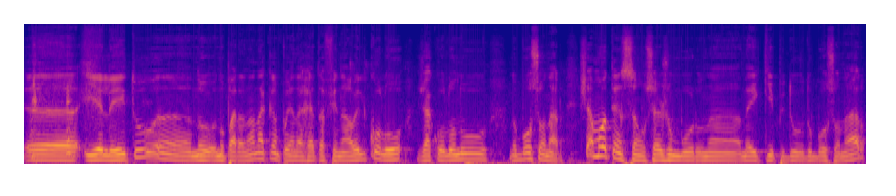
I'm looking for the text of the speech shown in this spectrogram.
Uh, e eleito uh, no, no, Paraná, na campanha da reta final, ele colou, já colou no, no Bolsonaro. Chamou atenção o Sérgio Moro na, na equipe do, do Bolsonaro.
